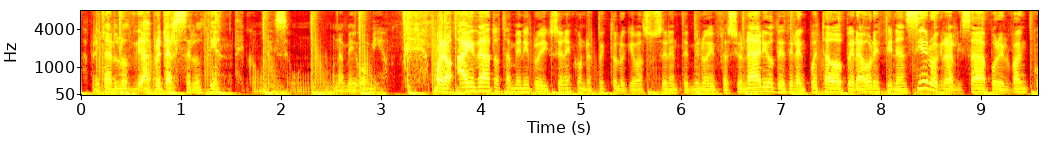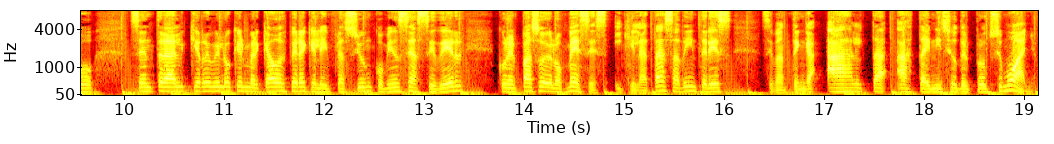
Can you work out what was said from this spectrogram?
apretar los, apretarse los dientes, como dice un, un amigo mío. Bueno, hay datos también y proyecciones con respecto a lo que va a suceder en términos inflacionarios, desde la encuesta de operadores financieros realizada por el Banco Central, que reveló que el mercado espera que la inflación comience a ceder con el paso de los meses y que la tasa de interés se mantenga alta hasta inicios del próximo año.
